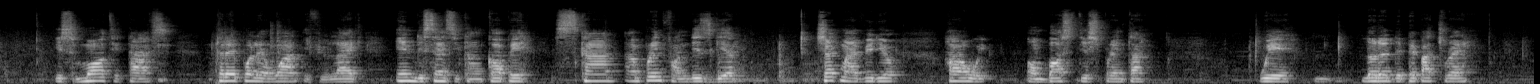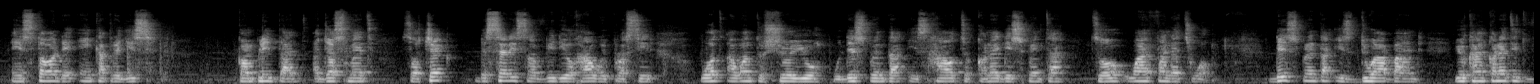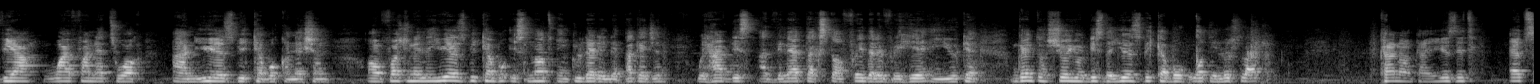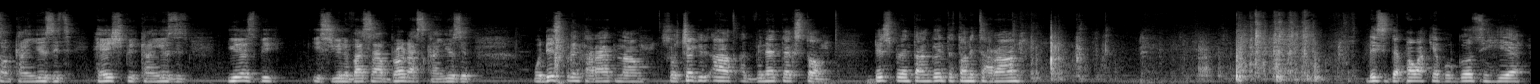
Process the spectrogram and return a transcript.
It's multitask, triple in one if you like. In the sense you can copy, scan, and print from this gear. Check my video how we unbox this printer. We loaded the paper tray, installed the ink cartridges, complete that adjustment. So check the series of video how we proceed what I want to show you with this printer is how to connect this printer to Wi-Fi network. This printer is dual band. You can connect it via Wi-Fi network and USB cable connection. Unfortunately, USB cable is not included in the packaging. We have this at Vinetech store, free delivery here in UK. I'm going to show you this the USB cable, what it looks like. Canon can use it, Epson can use it, HP can use it. USB is universal, brothers can use it with this printer right now. So check it out at Vinetech store. This printer, I'm going to turn it around. This is the power cable goes in here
